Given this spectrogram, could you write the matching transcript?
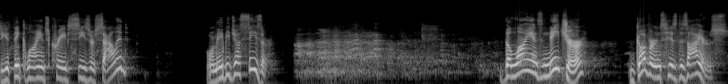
Do you think lions crave Caesar salad? Or maybe just Caesar? the lion's nature governs his desires.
